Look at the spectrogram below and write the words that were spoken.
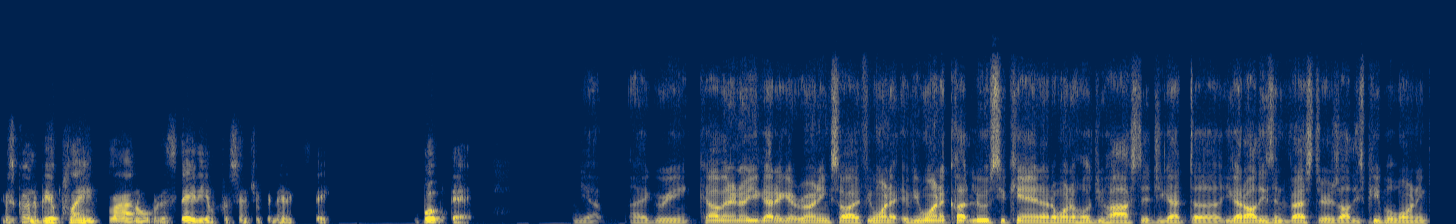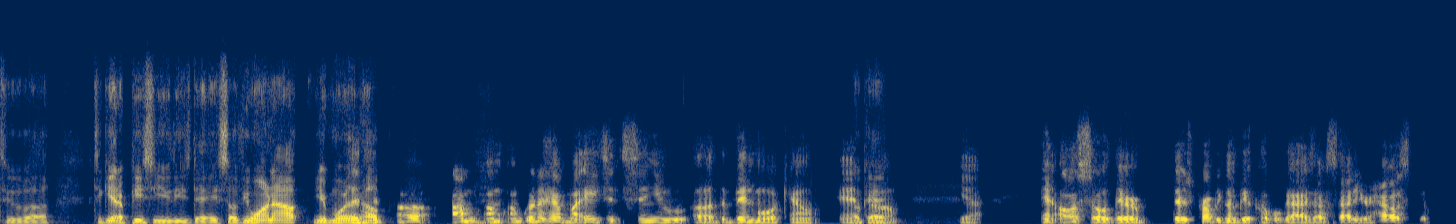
there's going to be a plane flying over the stadium for Central Connecticut State. Book that. Yep. I agree, Kelvin. I know you got to get running, so if you want to, if you want to cut loose, you can. I don't want to hold you hostage. You got, uh, you got all these investors, all these people wanting to, uh, to get a piece of you these days. So if you want out, you're more than help. Uh, I'm, I'm, I'm gonna have my agent send you uh, the Venmo account, and Okay. um, yeah, and also there, there's probably gonna be a couple guys outside of your house if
